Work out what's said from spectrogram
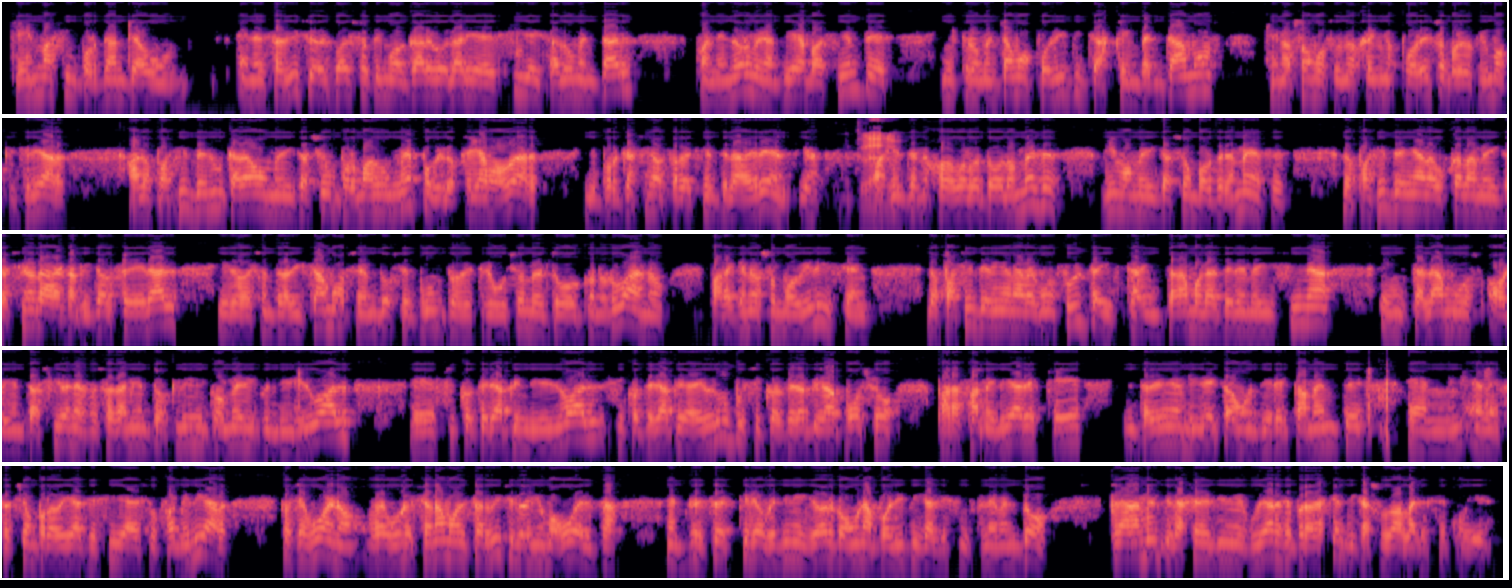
que es más importante aún. En el servicio del cual yo tengo a cargo el área de SIDA y salud mental, con enorme cantidad de pacientes, instrumentamos políticas que inventamos, que no somos unos genios por eso, pero tuvimos que crear. A los pacientes nunca damos medicación por más de un mes porque los queríamos ver y porque así no se resiente la adherencia. Pacientes mejor verlo todos los meses, dimos medicación por tres meses. Los pacientes venían a buscar la medicación a la capital federal y lo descentralizamos en 12 puntos de distribución del todo conurbano para que no se movilicen. Los pacientes venían a la consulta y instalamos la telemedicina instalamos orientación y asesoramiento clínico médico individual, eh, psicoterapia individual, psicoterapia de grupo y psicoterapia de apoyo para familiares que intervienen directa o indirectamente en, en la infección por VIH-Sida de su familiar. Entonces, bueno, revolucionamos el servicio y lo dimos vuelta. Entonces creo que tiene que ver con una política que se implementó. Claramente la gente tiene que cuidarse, pero la gente hay que ayudarla a que se cuide.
